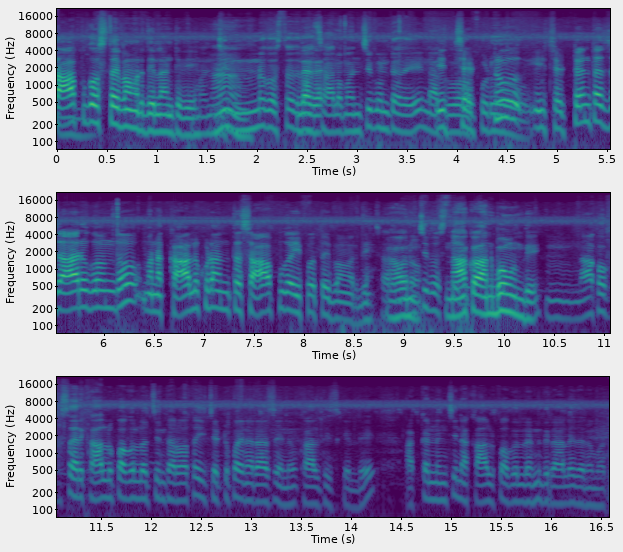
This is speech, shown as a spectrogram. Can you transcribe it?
సాపుగా వస్తాయి బామర్ది ఇలాంటివి. చాలా మంచిగా ఉంటది. ఈ నాకు చెట్టు ఈ చెట్టు ఎంత జారుగా ఉందో మన కాలు కూడా అంత సాపుగా అయిపోతాయి బామర్ది. నాకు అనుభవం ఉంది. నాకు ఒకసారి కాళ్ళు పగులు వచ్చిన తర్వాత ఈ చెట్టు పైన రాసాను కాలు తీసుకెళ్ళి. అక్కడి నుంచి నా కాలు పగులు అనేది రాలేదన్నమాట.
